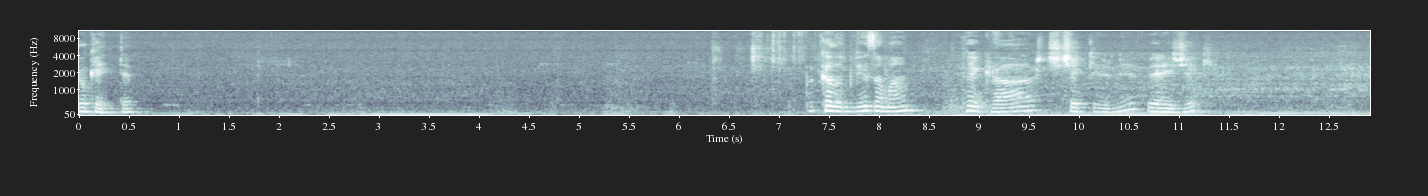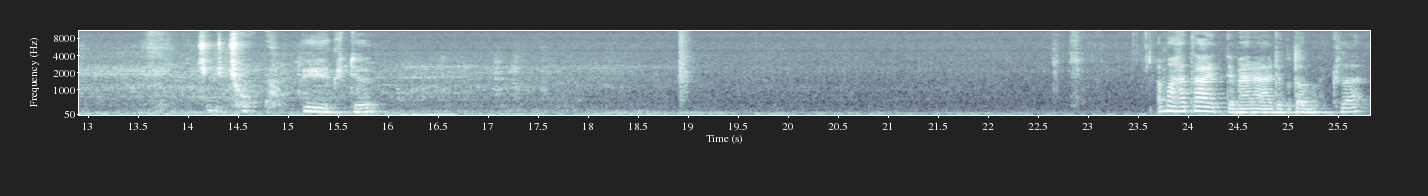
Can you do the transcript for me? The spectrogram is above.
yok ettim. Bakalım ne zaman tekrar çiçeklerini verecek. Çünkü çok büyüktü. Ama hata ettim herhalde budamakla.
